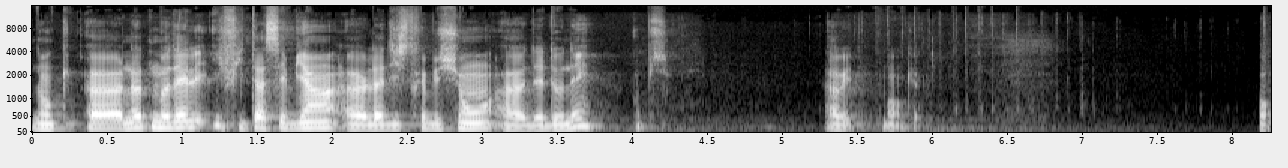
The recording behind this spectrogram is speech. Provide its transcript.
donc, notre modèle, il fit assez bien la distribution des données. Oups. Ah oui, bon, OK. Bon,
